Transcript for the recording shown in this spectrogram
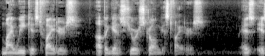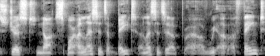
my weakest fighters up against your strongest fighters. It's, it's just not smart unless it's a bait, unless it's a, a, a feint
